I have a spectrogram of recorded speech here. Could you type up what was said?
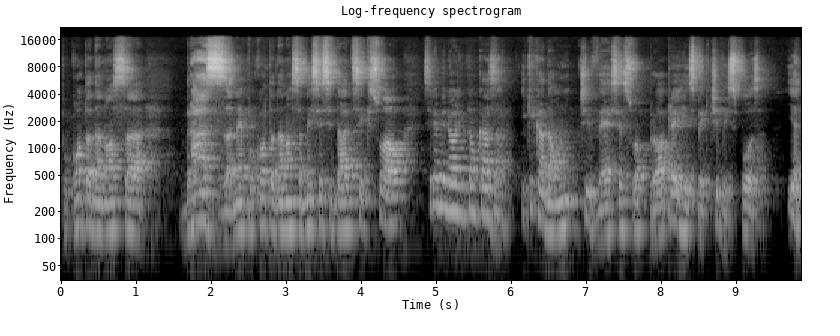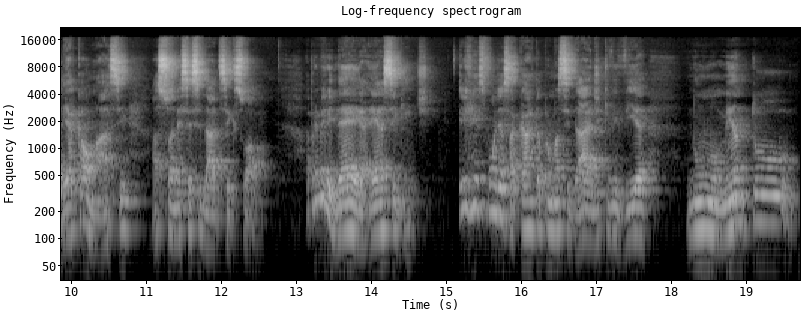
por conta da nossa brasa, né, por conta da nossa necessidade sexual, seria melhor então casar e que cada um tivesse a sua própria e respectiva esposa e ali acalmasse a sua necessidade sexual. A primeira ideia é a seguinte: ele responde essa carta para uma cidade que vivia num momento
